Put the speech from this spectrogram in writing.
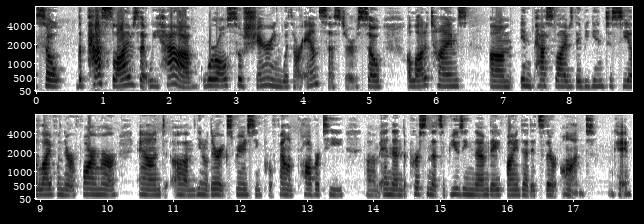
so, the past lives that we have, we're also sharing with our ancestors. So a lot of times, um, in past lives, they begin to see a life when they're a farmer, and um, you know they're experiencing profound poverty. Um, and then the person that's abusing them, they find that it's their aunt, Okay,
